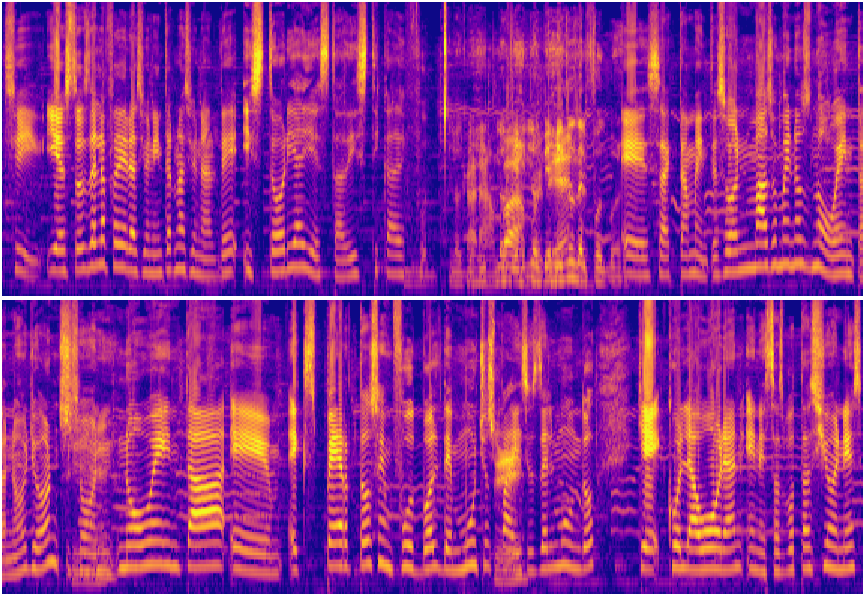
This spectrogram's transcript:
Sí, y esto es de la Federación Internacional de Historia y Estadística de Fútbol. Los, Caramba, vieji- los los viejitos del fútbol. Exactamente, son más o menos 90, ¿no, John? Sí. Son 90 eh, expertos en fútbol de muchos Sí. países del mundo que colaboran en estas votaciones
